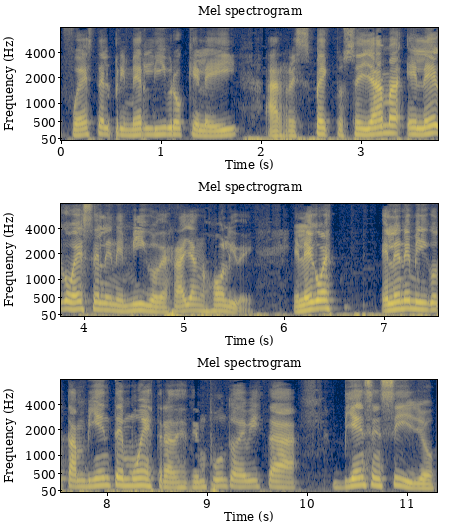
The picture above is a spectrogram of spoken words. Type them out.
fue este el primer libro que leí al respecto. Se llama El ego es el enemigo de Ryan Holiday. El ego es el enemigo también te muestra desde un punto de vista bien sencillo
